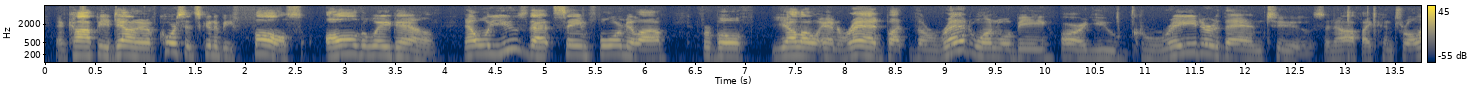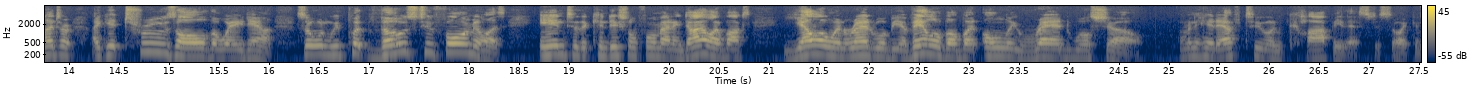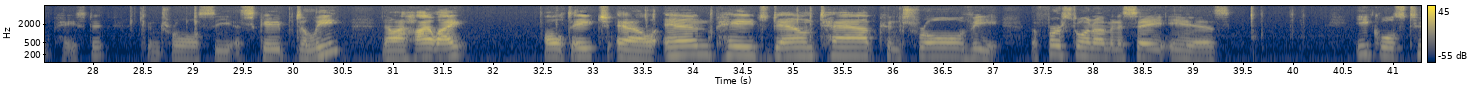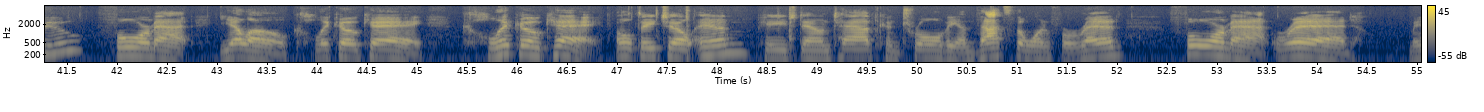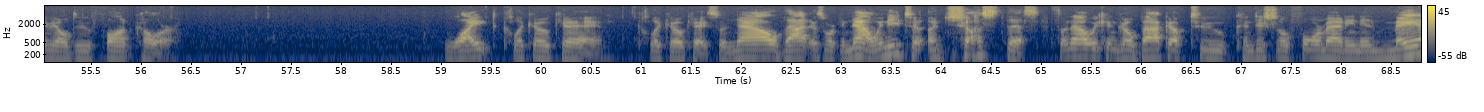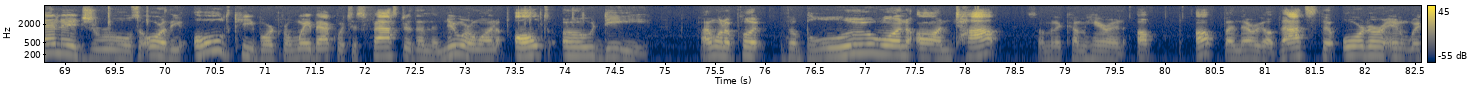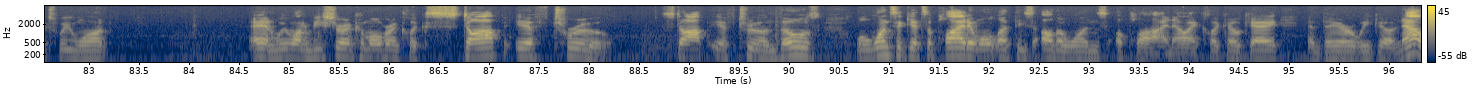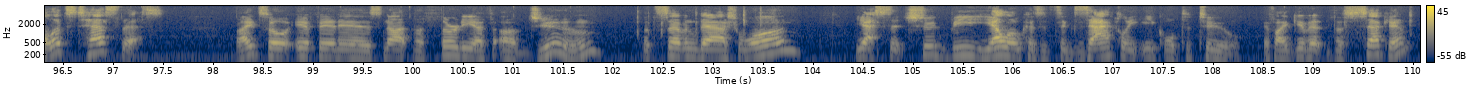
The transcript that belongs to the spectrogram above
and copy it down. And of course, it's going to be false all the way down. Now we'll use that same formula for both yellow and red, but the red one will be, are you greater than 2? So now if I Control Enter, I get trues all the way down. So when we put those two formulas into the conditional formatting dialog box, yellow and red will be available, but only red will show. I'm going to hit F2 and copy this just so I can paste it. Control C, Escape, Delete. Now I highlight Alt H L N, page down, tab, Control V. The first one I'm going to say is equals to format. yellow. Click OK. Click OK. Alt HLN, page down tab, Control V. And that's the one for red. Format, red. Maybe I'll do font color. White, click OK. Click OK. So now that is working. Now we need to adjust this. So now we can go back up to conditional formatting and manage rules, or the old keyboard from way back, which is faster than the newer one, Alt-O-D. I want to put the blue one on top. So I'm going to come here and up, up, and there we go. That's the order in which we want. And we want to be sure and come over and click Stop if true. Stop if true. And those, well, once it gets applied, it won't let these other ones apply. Now I click OK, and there we go. Now let's test this. Right? So if it is not the 30th of June, that's 7-1. Yes, it should be yellow because it's exactly equal to 2. If I give it the second,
